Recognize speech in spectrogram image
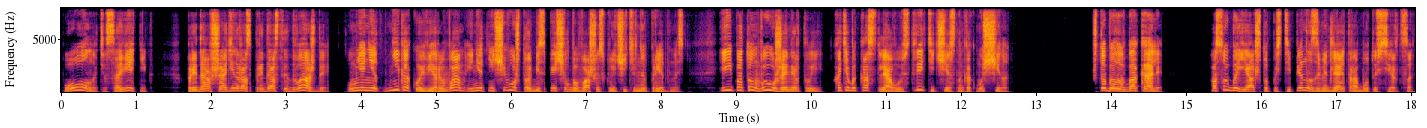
«Полноте, советник. Предавший один раз предаст и дважды. У меня нет никакой веры в вам и нет ничего, что обеспечил бы вашу исключительную преданность. И потом вы уже мертвы. Хотя бы костлявую встретьте честно, как мужчина. Что было в бокале? Особый яд, что постепенно замедляет работу сердца.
